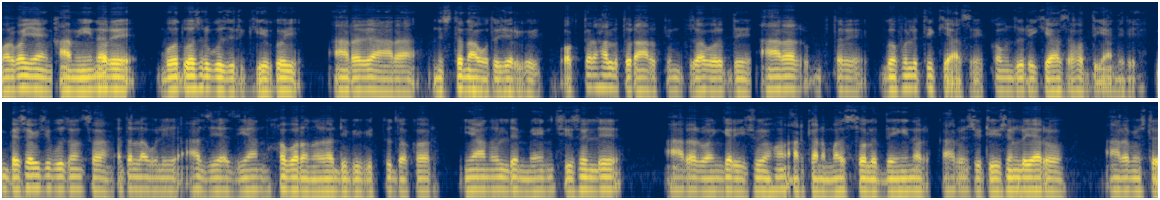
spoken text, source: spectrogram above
মোর ভাই আমি নরে বহুত বছর গুজরি কি কই? আরারে আরা নিস্ত না হতো জারি কই। অক্তর হালো তোর আর তুমি বুঝাবর দে। আর আর, তোরে গফলতি কি আছে, কমজোরি কি আছে, হদ্দি আনি রে। বেশা বেশি বুঝান সা, এতলা বলি আজি আজিয়ান খবর অনরা ডিবি বিত্তু দকর ইয়ান হলদে মেন শিস হলদে আর আর রোহিঙ্গার ইস্যু এখন আর কেন? মাস চলে দেহিনার কারণ সিচুয়েশন লই আরও, আর মিস্টার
